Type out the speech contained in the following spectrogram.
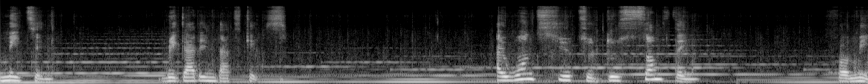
meeting regarding that case. I want you to do something for me.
